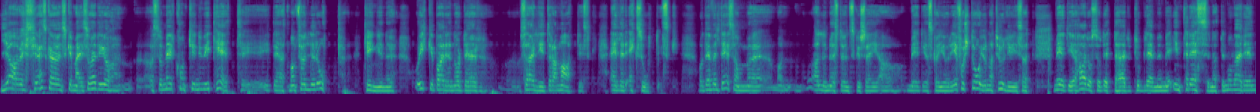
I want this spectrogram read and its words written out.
Ja, hvis jeg skal ønske meg, så er det jo altså, mer kontinuitet i det at man følger opp tingene, og ikke bare når det er særlig dramatisk eller eksotisk. Og det er vel det som uh, man aller mest ønsker seg av media skal gjøre. Jeg forstår jo naturligvis at media har også dette her problemet med interessen. At det må være en,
